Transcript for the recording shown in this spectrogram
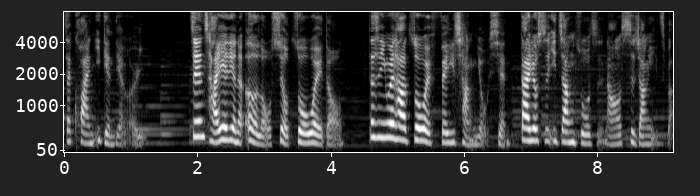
再宽一点点而已。这间茶叶店的二楼是有座位的哦，但是因为它的座位非常有限，大概就是一张桌子，然后四张椅子吧。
